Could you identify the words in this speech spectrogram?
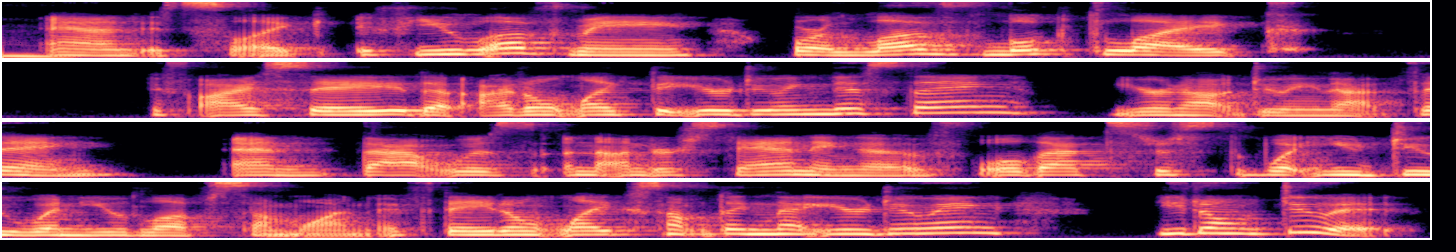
Mm. And it's like, if you love me, or love looked like, if I say that I don't like that you're doing this thing, you're not doing that thing. And that was an understanding of, well, that's just what you do when you love someone. If they don't like something that you're doing, you don't do it.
